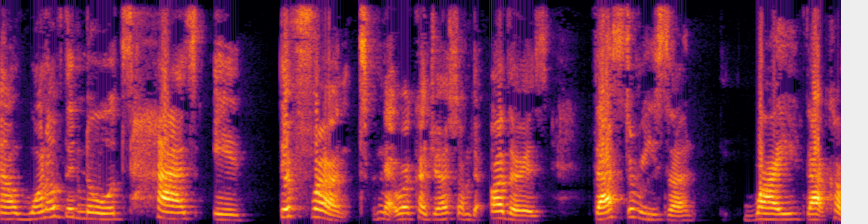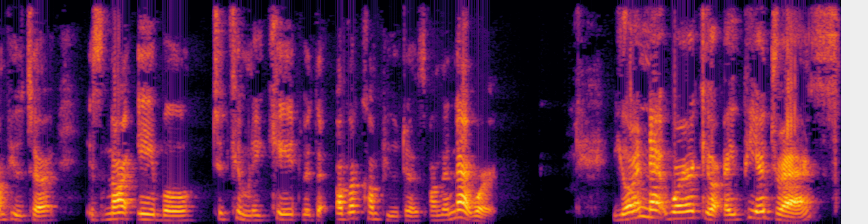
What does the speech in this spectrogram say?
and one of the nodes has a different network address from the others, that's the reason why that computer is not able to communicate with the other computers on the network. Your network, your IP address,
